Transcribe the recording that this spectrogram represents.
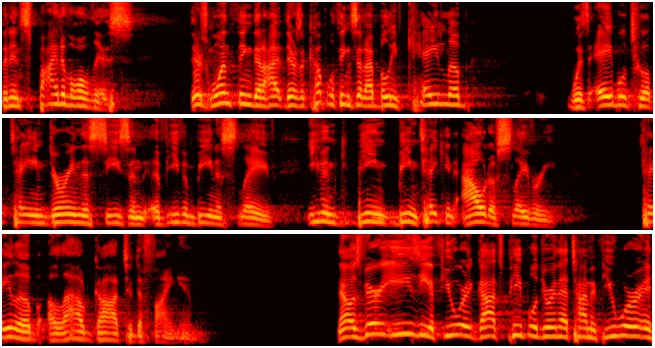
but in spite of all this, there's one thing that I, there's a couple things that I believe Caleb was able to obtain during this season of even being a slave, even being, being taken out of slavery. Caleb allowed God to define him. Now it was very easy if you were God's people during that time. If you were,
